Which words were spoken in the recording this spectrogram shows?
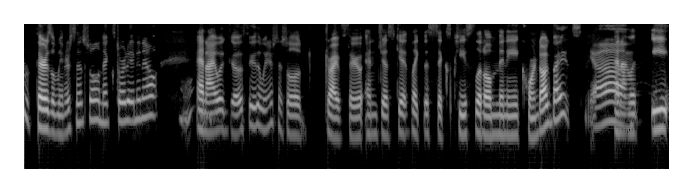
there's a Wienerschnitzel next door to In and Out and. I would go through the Wienerschnitzel drive through and just get like the six piece little mini corn dog bites yeah. and I would eat.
